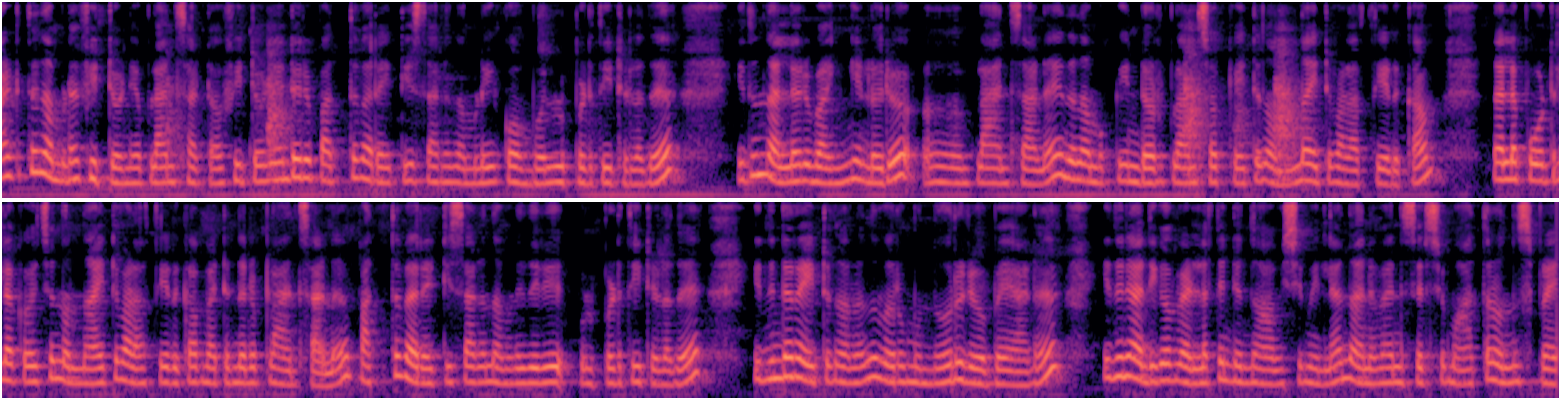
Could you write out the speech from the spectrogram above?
അടുത്ത നമ്മുടെ ഫിറ്റോണിയ പ്ലാന്റ്സ് ആട്ടോ. ഫിറ്റോണിയന്റെ ഒരു പത്ത് വെറൈറ്റീസാണ് നമ്മൾ ഈ കോമ്പോയിൽ ഉൾപ്പെടുത്തിയിട്ടുള്ളത്. ഇത് നല്ലൊരു ഭംഗിയുള്ളൊരു പ്ലാന്റ്സ് ആണ്. ഇത് നമുക്ക് ഇൻഡോർ പ്ലാന്റ്സ് ഒക്കെ ആയിട്ട് നന്നായിട്ട് വളർത്തിയെടുക്കാം. നല്ല പോട്ടിലൊക്കെ വെച്ച് നന്നായിട്ട് വളർത്തിയെടുക്കാൻ പറ്റുന്നൊരു പ്ലാന്റ്സ് ആണ്. പത്ത് വെറൈറ്റീസാണ് നമ്മളിതിൽ ഉൾപ്പെടുത്തിയിട്ടുള്ളത്. ഇതിന്റെ റേറ്റ് എന്ന് പറയുന്നത് വെറും മുന്നൂറ് രൂപയാണ്. ഇതിനധികം വെള്ളത്തിന്റെ ഒന്നും ആവശ്യമില്ല. നനവനുസരിച്ച് മാത്രം ഒന്ന് സ്പ്രേ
